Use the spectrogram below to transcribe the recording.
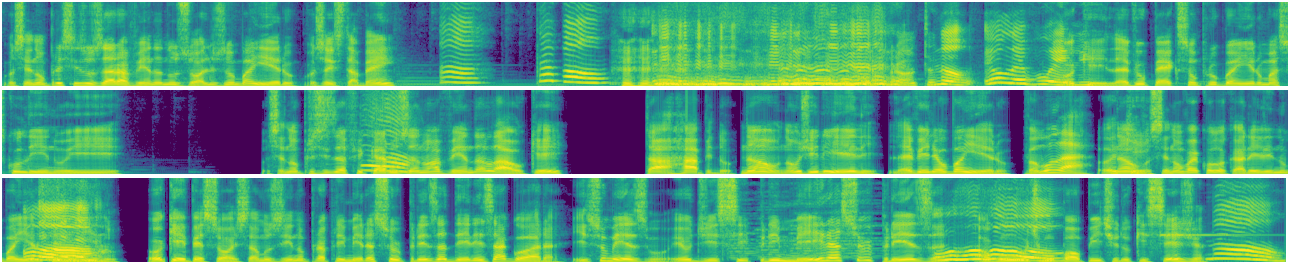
Você não precisa usar a venda nos olhos no banheiro. Você está bem? Tá bom. Tá pronta? Não, eu levo ele. Ok, leve o Paxton pro banheiro masculino e. Você não precisa ficar Ah. usando a venda lá, ok? Tá, rápido. Não, não gire ele. Leve ele ao banheiro. Vamos lá. Não, você não vai colocar ele no banheiro Ah. feminino. Ok, pessoal, estamos indo para a primeira surpresa deles agora. Isso mesmo, eu disse primeira surpresa. Uhul. Algum último palpite do que seja? Não,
